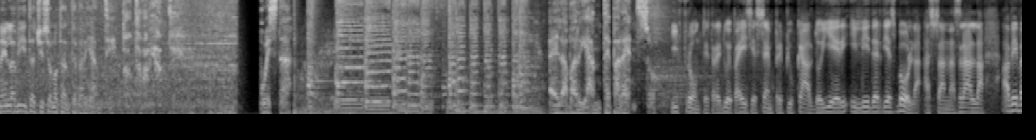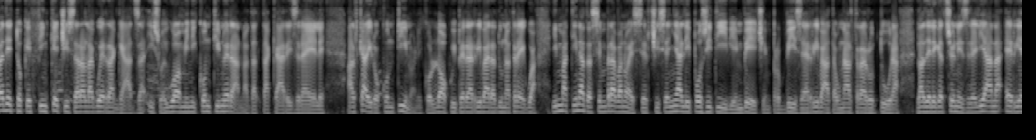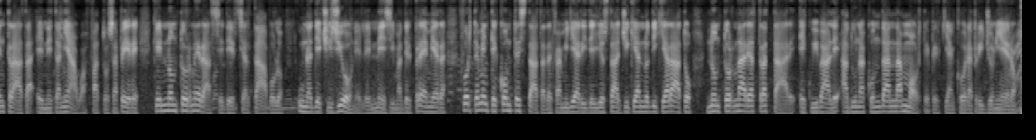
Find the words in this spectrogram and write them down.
Nella vita ci sono tante varianti. Tante varianti. Questa è la variante Parenzo. Il fronte tra i due paesi è sempre più caldo. Ieri il leader di Hezbollah, Hassan Nasrallah, aveva detto che finché ci sarà la guerra a Gaza, i suoi uomini continueranno ad attaccare Israele. Al Cairo continuano i colloqui per arrivare ad una tregua. In mattinata sembravano esserci segnali positivi e invece improvvisa è arrivata un'altra rottura. La delegazione israeliana è rientrata e Netanyahu ha fatto sapere che non tornerà a sedersi al tavolo. Una decisione, l'ennesima del Premier, fortemente contestata dai familiari degli ostaggi che hanno dichiarato non tornare a trattare equivale ad una condanna a morte per chi è ancora prigioniero.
